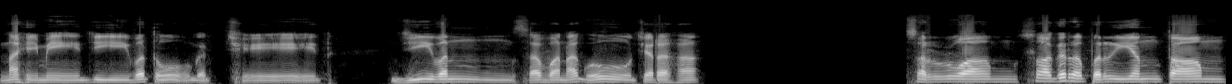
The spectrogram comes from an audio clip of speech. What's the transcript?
न हि मे जीवतो गच्छेत्। जीवन् स वनगोचरः सर्वाम् सागरपर्यन्ताम्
